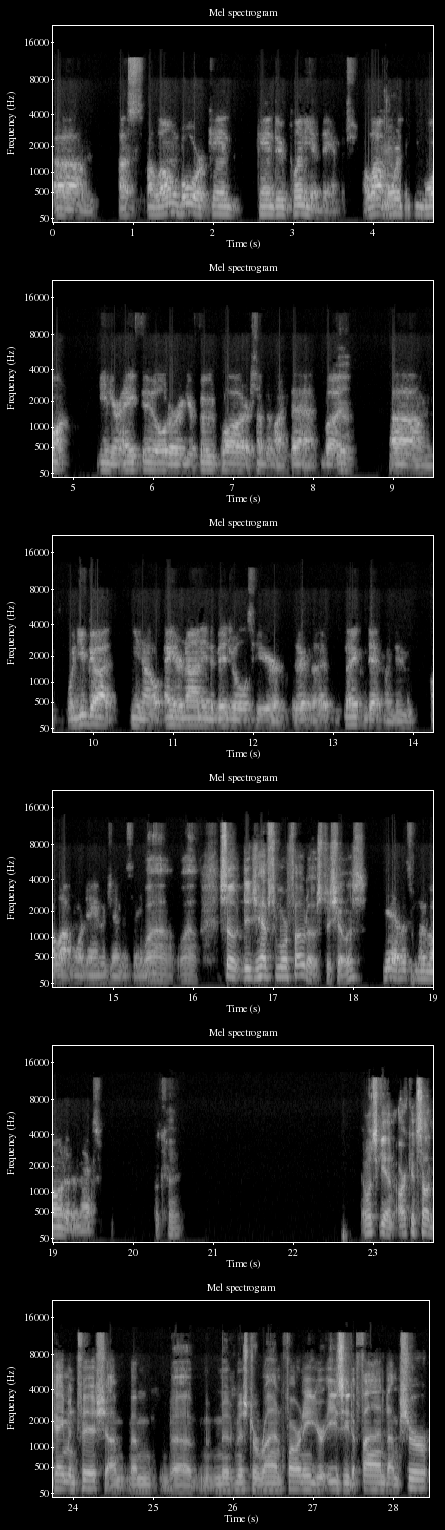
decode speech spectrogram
um, a, a lone boar can can do plenty of damage, a lot more than you want in your hayfield or in your food plot or something like that. But yeah. um, when you've got you know eight or nine individuals here, they, they can definitely do a lot more damage than the same. Wow, wow. So, did you have some more photos to show us? Yeah, let's move on to the next. One. Okay. And once again, Arkansas Game and Fish. I'm, I'm uh, Mr. Ryan Farney. You're easy to find, I'm sure.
